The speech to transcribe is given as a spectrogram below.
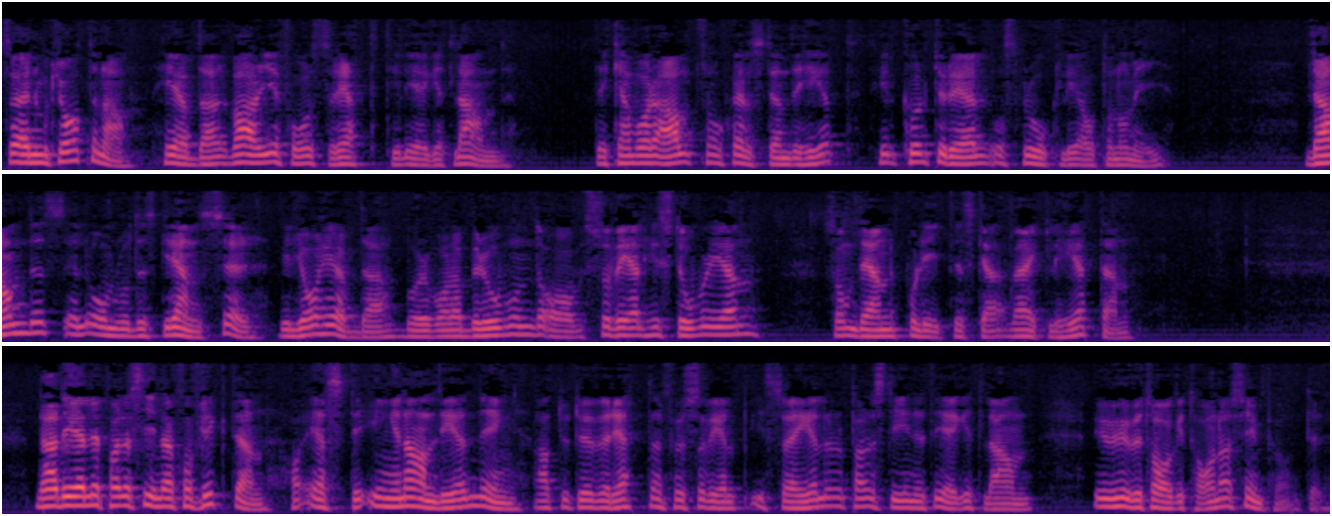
Sverigedemokraterna hävdar varje folks rätt till eget land. Det kan vara allt från självständighet till kulturell och språklig autonomi. Landets eller områdets gränser, vill jag hävda, bör vara beroende av såväl historien som den politiska verkligheten. När det gäller Palestinakonflikten har SD ingen anledning att utöver rätten för såväl israeler och palestinier ett eget land överhuvudtaget ha några synpunkter.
